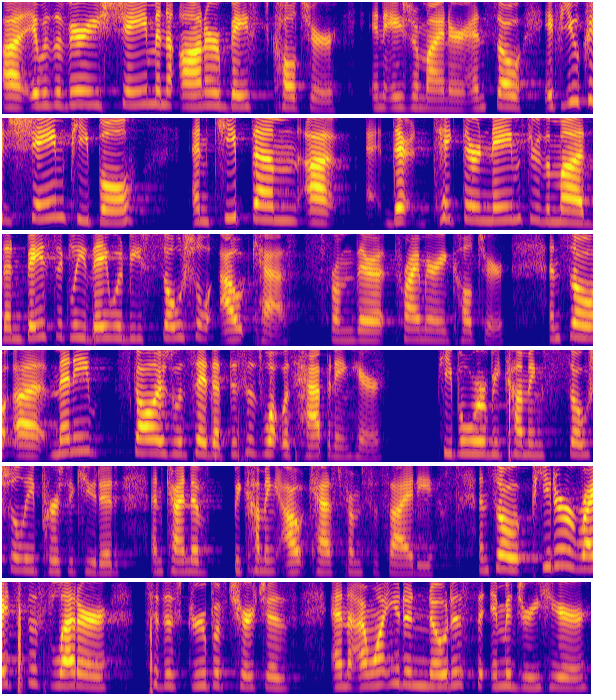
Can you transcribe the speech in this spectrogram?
Uh, it was a very shame and honor based culture in Asia Minor. And so, if you could shame people and keep them, uh, their, take their name through the mud, then basically they would be social outcasts from their primary culture. And so, uh, many scholars would say that this is what was happening here. People were becoming socially persecuted and kind of becoming outcast from society. And so, Peter writes this letter to this group of churches, and I want you to notice the imagery here.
